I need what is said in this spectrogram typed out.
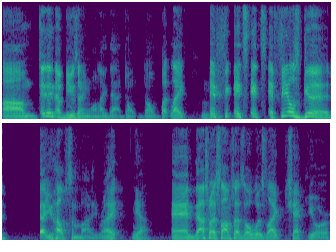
Um, didn't abuse anyone like that. Don't don't. But like, Mhm. if it's it's it feels good that you help somebody, right? Yeah. And that's why Islam says always like check your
